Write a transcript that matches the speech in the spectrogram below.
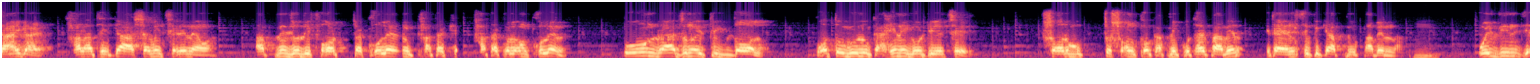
জায়গায় থানা থেকে আসামি ছেড়ে নেওয়া। আপনি যদি ফর্টটা খোলেন খাতা খাতা কলম খোলেন কোন রাজনৈতিক দল কতগুলো কাহিনী ঘটিয়েছে সর্বোচ্চ সংখ্যক আপনি কোথায় পাবেন? এটা এনসিপি কে আপনি পাবেন না। ওই দিন যে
